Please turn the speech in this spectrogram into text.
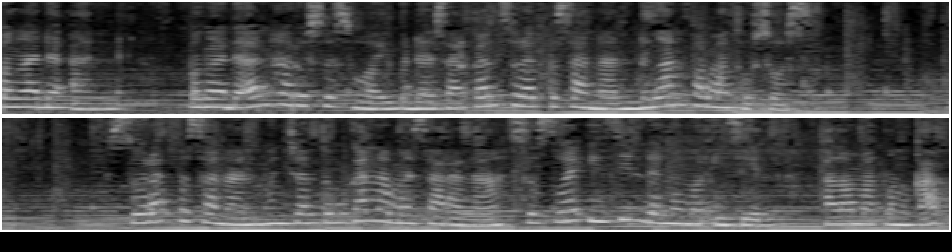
Pengadaan Pengadaan harus sesuai berdasarkan surat pesanan dengan format khusus. Surat pesanan mencantumkan nama sarana sesuai izin dan nomor izin, alamat lengkap,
